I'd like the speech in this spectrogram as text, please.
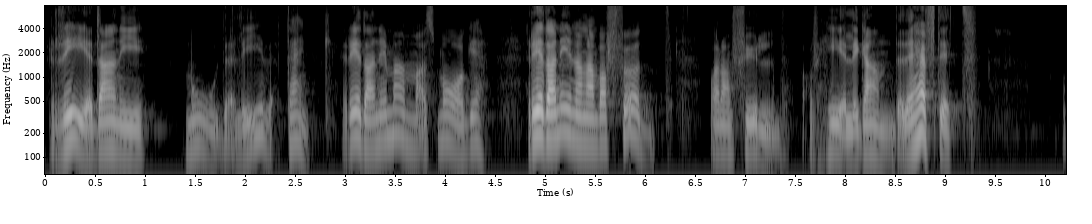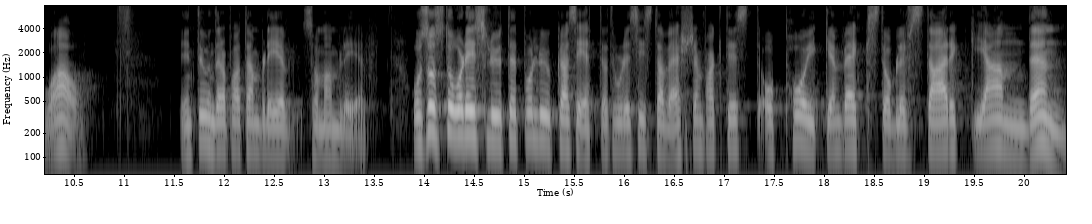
Redan i moderlivet. Tänk, redan i mammas mage. Redan innan han var född var han fylld av helig ande. Det är häftigt. Wow. Det är inte undra på att han blev som han blev. Och så står det i slutet på Lukas 1, jag tror det är sista versen faktiskt. Och pojken växte och blev stark i anden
